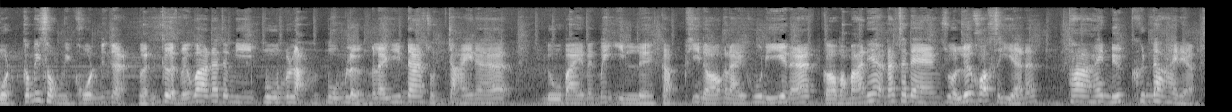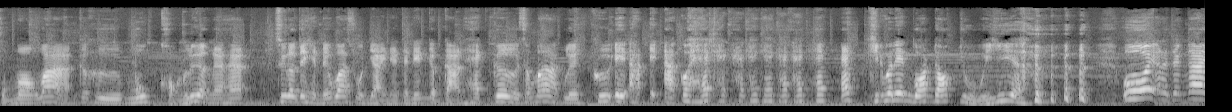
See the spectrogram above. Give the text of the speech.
บทก็ไม่ส่งอีกคนนึงอะเหมือนเกริ่นไว้ว่าน่าจะมีปูมหลังปูมเหลิงอะไรที่น่าสนใจนะฮะ ดูไปแม่งไม่อินเลยกับพี่น้องอะไรคู่นี้นะ ก็ประมาณนี้นักแสดงส่วนเรื่องข้อเสียนะ ถ้าให้นึกขึ้นได้เนี่ยผมมองว่าก็คือมุกของเรื่องนะฮะซึ่งเราจะเห็นได้ว่าส่วนใหญ่เนี่ยจะเน้นกับการแฮกเกอร์ซะมากเลย คือเออะเออะก็แฮกแฮกแฮกแฮกแฮกแฮกแฮกแฮกคิดว่าเล่นวอ d ด็อกอยู่เฮียโอ้ยอะไรจะง่าย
